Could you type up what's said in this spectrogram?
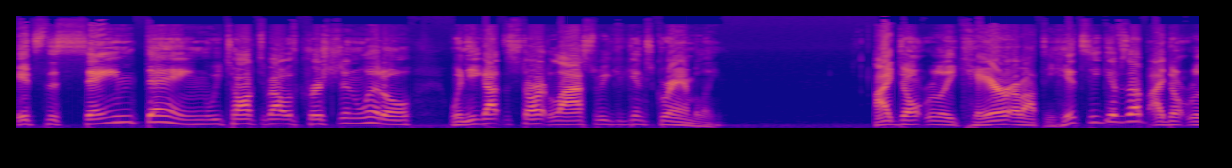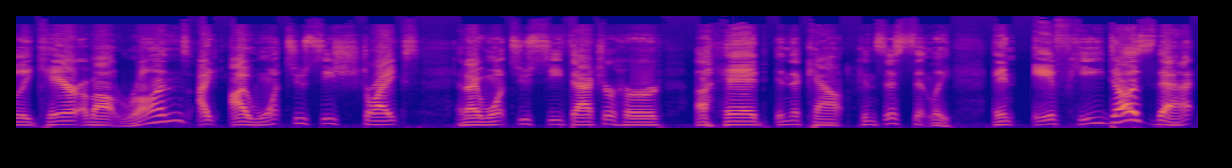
It's the same thing we talked about with Christian Little when he got the start last week against Grambling. I don't really care about the hits he gives up. I don't really care about runs. I, I want to see strikes and I want to see Thatcher Hurd ahead in the count consistently. And if he does that,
